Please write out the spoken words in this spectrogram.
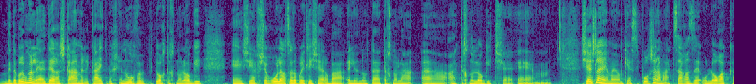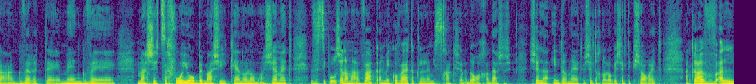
מדברים גם על היעדר השקעה אמריקאית בחינוך ובפיתוח טכנולוגי, אה, שיאפשרו לארה"ב להישאר בעליונות הטכנולוגית ש, אה, שיש להם היום, כי הסיפור של המעצר הזה הוא לא רק הגברת אה, מנג ומה שצפוי או במה שהיא כן או לא מואשמת, זה סיפור של המאבק על מי קובע את הכללי משחק של הדור החדש של האינטרנט ושל טכנולוגיה של תקשורת. הקרב על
